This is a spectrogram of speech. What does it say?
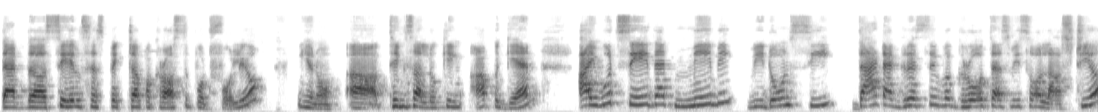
that the sales has picked up across the portfolio. You know, uh, things are looking up again. I would say that maybe we don't see that aggressive a growth as we saw last year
